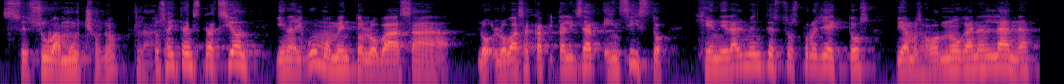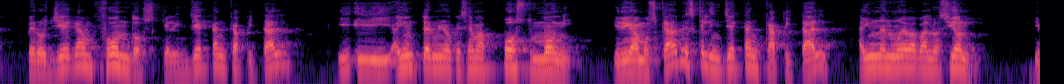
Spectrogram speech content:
se suba mucho, ¿no? Claro. Entonces traes tracción y en algún momento lo vas a, lo, lo vas a capitalizar. E insisto, generalmente estos proyectos, digamos, a lo mejor no ganan lana, pero llegan fondos que le inyectan capital y, y hay un término que se llama post-money. Y digamos, cada vez que le inyectan capital, hay una nueva evaluación y,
